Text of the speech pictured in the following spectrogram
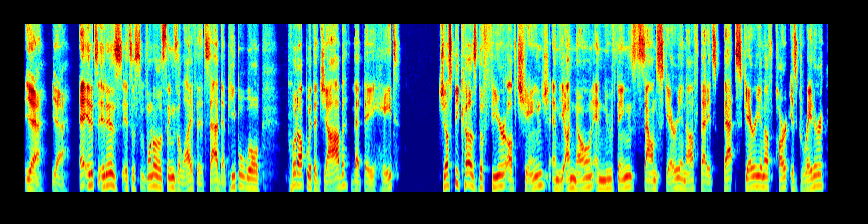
Yeah, yeah. It's it is it's a, one of those things of life that's sad that people will put up with a job that they hate just because the fear of change and the unknown and new things sounds scary enough that it's that scary enough part is greater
